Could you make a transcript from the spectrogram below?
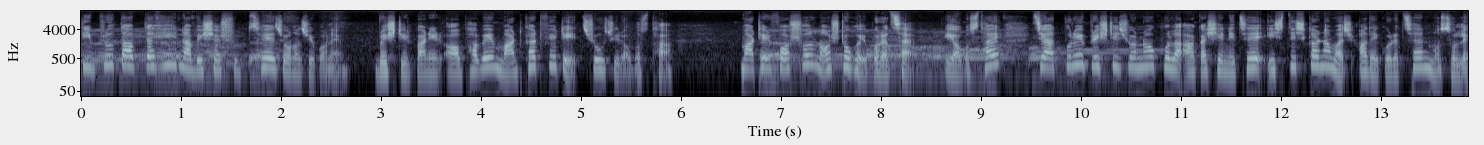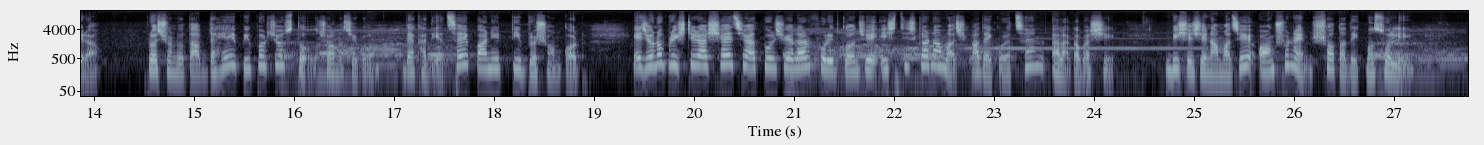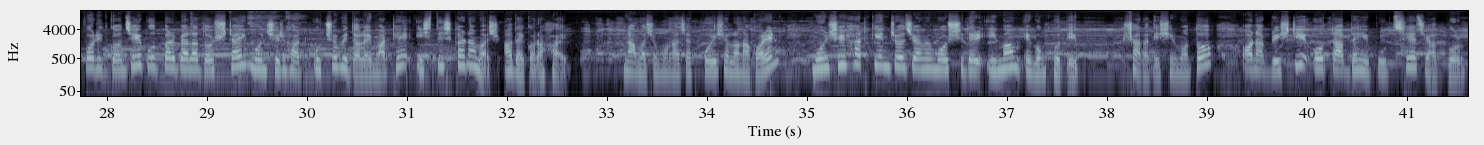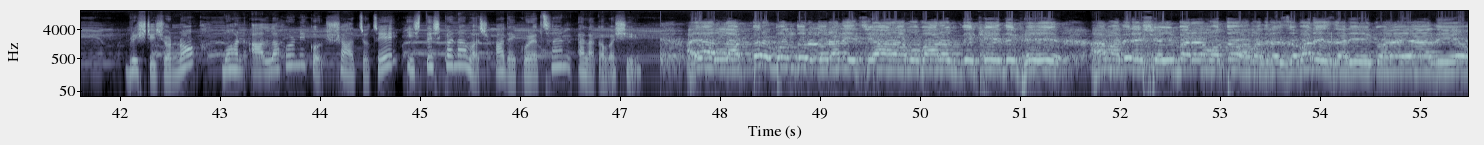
তীব্র তাপদাহে নাবিশ্বাস উঠছে জনজীবনে। বৃষ্টির পানির অভাবে মাঠঘাট ফেটে চৌচির অবস্থা। মাঠের ফসল নষ্ট হয়ে পড়েছে। এই অবস্থায় চাঁদপুরে বৃষ্টির জন্য খোলা আকাশের নিচে ইস্তিস্কার নামাজ আদায় করেছেন মুসল্লিরা। প্রচণ্ড তাপদাহে বিপর্যস্ত জনজীবন। দেখা দিয়েছে পানির তীব্র সংকট। এজন্য বৃষ্টির আশায় চাঁদপুর জেলার ফরিদগঞ্জে ইস্তিস্কার নামাজ আদায় করেছেন এলাকাবাসী। বিশেষে নামাজে অংশ নেন শতাধিক মুসল্লি। ফরিদগঞ্জে বুধবার বেলা দশটায় মুন্সিরহাট উচ্চ বিদ্যালয় মাঠে ইস্তিস্কার নামাজ আদায় করা হয়। নামাজ ও মোনাজাত পরিচালনা করেন মুন্সিরহাট কেন্দ্রীয় জামে মসজিদের ইমাম এবং খতিব। সারা দেশের মতো অনাবৃষ্টি ও তাপদাহে পুড়ছে চাঁদপুর। বৃষ্টির জন্য মহান আল্লাহর নিকট সাহায্য চেয়ে ইস্তিস্কার নামাজ আদায় করেছেন এলাকাবাসী। দেখে আমাদের জবানে জারি করাইয়া দিও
